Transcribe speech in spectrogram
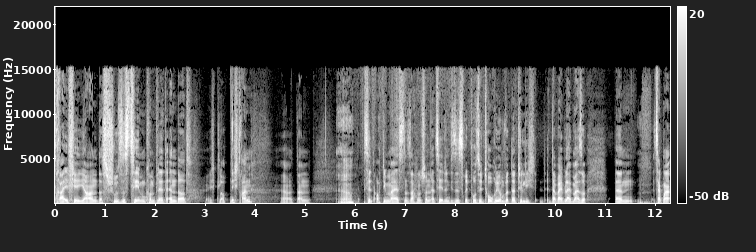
drei, vier Jahren das Schulsystem komplett ändert, ich glaube nicht dran, ja, dann Ja. sind auch die meisten Sachen schon erzählt. Und dieses Repositorium wird natürlich dabei bleiben. Also, ähm, sag mal,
